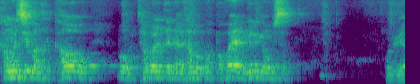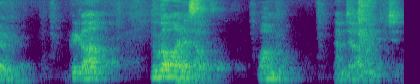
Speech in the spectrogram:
강호지만 강하고 뭐 잠올 때 내가 잠을 빡빡 해야 그런 게 없어. 오늘 여러분 그러니까 누가 말해서 왕도 남자가 말했지.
